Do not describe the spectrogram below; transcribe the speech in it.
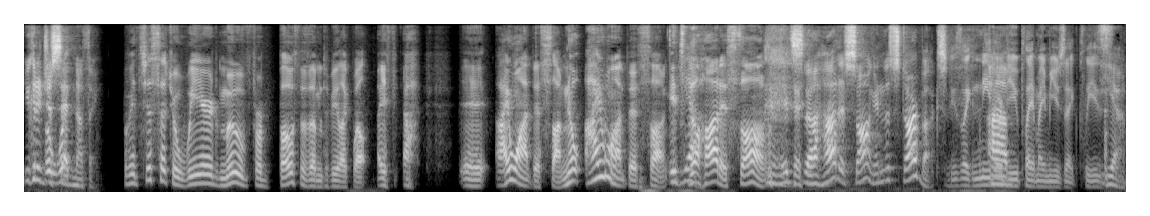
You could have just what- said nothing. I mean, It's just such a weird move for both of them to be like, well, if uh, uh, I want this song, no, I want this song. It's Yeah. the hottest song. It's the hottest song in the Starbucks. He's like, neither Um, of you play my music. Please yeah,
